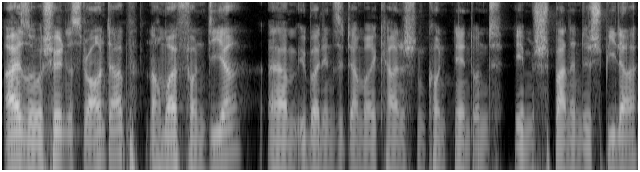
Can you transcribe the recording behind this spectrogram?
Also, schönes Roundup nochmal von dir ähm, über den südamerikanischen Kontinent und eben spannende Spieler.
